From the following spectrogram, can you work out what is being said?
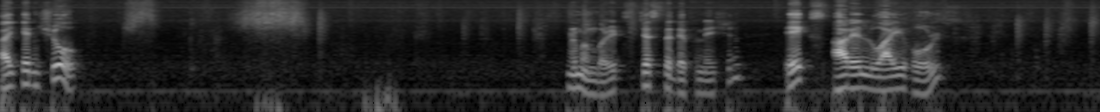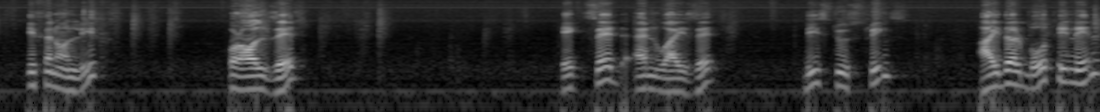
I can show remember it is just the definition x R L y holds if and only if for all z x z and y z these two strings either both in L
